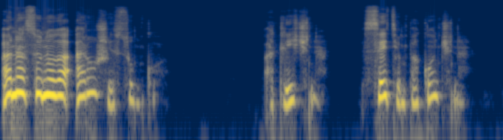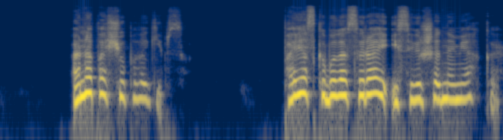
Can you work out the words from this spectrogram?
Она сунула оружие в сумку. Отлично, с этим покончено. Она пощупала гипс. Повязка была сырая и совершенно мягкая.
